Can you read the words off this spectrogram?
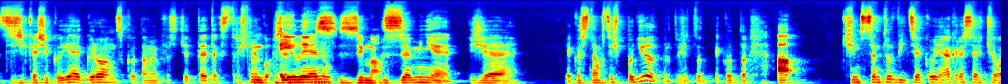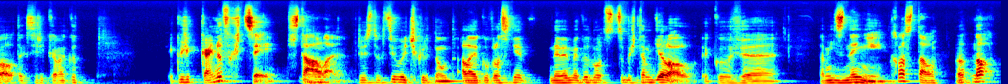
si říkáš, jako je Grónsko, tam je prostě, to je tak strašně Tam jako prostě alien Zima. země, že jako se tam chceš podívat, protože to jako to, a čím jsem to víc jako nějak researchoval, tak si říkám jako, jakože kind of chci stále, mm. protože si to chci očkrtnout, ale jako vlastně nevím jako moc, co bych tam dělal, jakože tam nic není. Chlastal. No, no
